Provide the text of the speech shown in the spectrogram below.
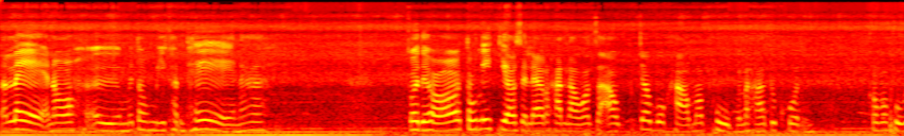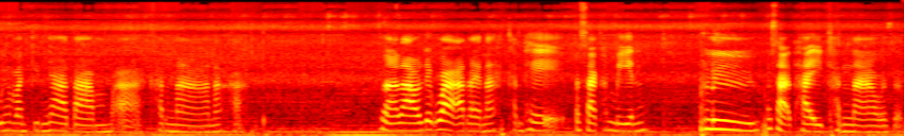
นั่นแหละเนาะเออไม่ต้องมีคันเท่นะคะก็เดี๋ยวตรงนี้เกี่ยวเสร็จแล้วนะคะ เราก็จะเอาเจ้าบัวขาวมาผูกนะคะ ทุกคนก็มาผูกให้มันกินหญ้าตามอ่าคันนานะคะภาษาลาเรียกว่าอะไรนะ คันเทภาษาเขมรพลือภาษาไทยคันนาวาซะ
